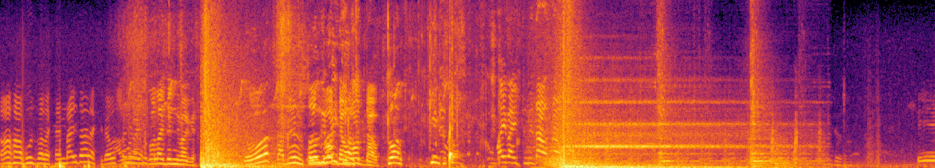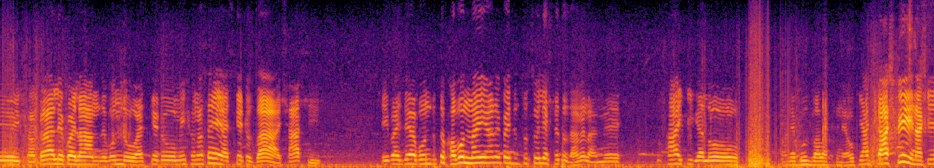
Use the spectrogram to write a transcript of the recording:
হ্যাঁ হ্যাঁ বুঝবা লাগছে আমি বাড়ি যাওয়া লাগছে ব্যবস্থা নিয়ে গলায় নিবার গেছে। আপনি চল দি ভাই দাও চল দাও। চল। কি ভাই ভাই তুমি দাও দাও এই সকালে কইলাম যে বন্ধু আজকে একটু মিশন আছে আজকে একটু যাই আসি এই ভাই দেয়া বন্ধু তো খবর নাই আর এই ভাই তো চলে আসলে তো ঝামেলা মানে কোথায় কি গেল? মানে বুঝবা লাগছে না ও কি আজকে আসবি নাকি?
